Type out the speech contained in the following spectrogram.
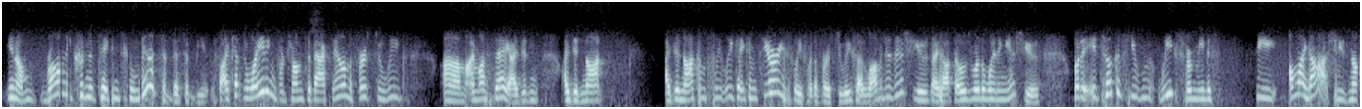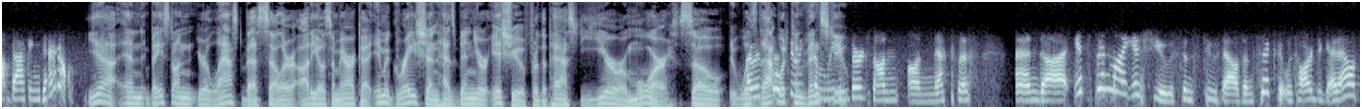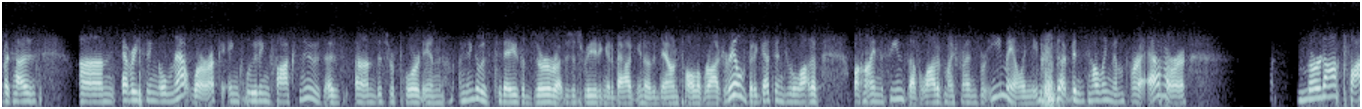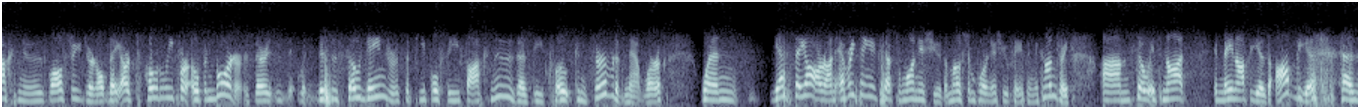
you know, Romney couldn't have taken two minutes of this abuse. I kept waiting for Trump to back down the first two weeks. Um, I must say, I didn't, I did not, I did not completely take him seriously for the first two weeks. I loved his issues. I thought those were the winning issues. But it, it took a few weeks for me to see, oh my gosh, he's not backing down. Yeah, and based on your last bestseller, Adios America, immigration has been your issue for the past year or more. So was, was that what convinced you? Research on on Nexis, and uh, it's been my issue since 2006. It was hard to get out because um, every single network, including Fox News, as um, this report in, I think it was today's Observer, I was just reading it about, you know, the downfall of Roger Ailes, but it gets into a lot of behind the scenes stuff. A lot of my friends were emailing me because I've been telling them forever. Murdoch, Fox News, Wall Street Journal, they are totally for open borders. They're, this is so dangerous that people see Fox News as the quote conservative network when Yes, they are on everything except one issue, the most important issue facing the country. Um, so it's not, it may not be as obvious as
